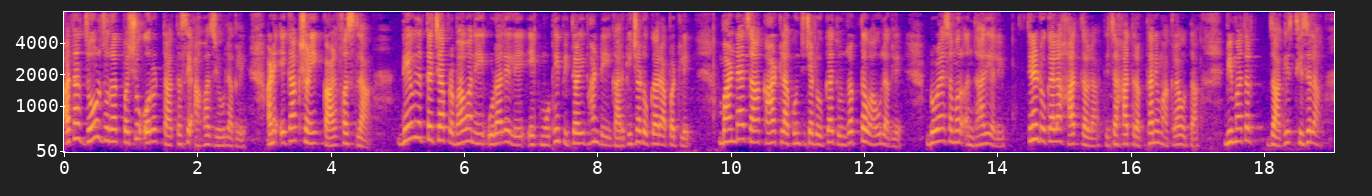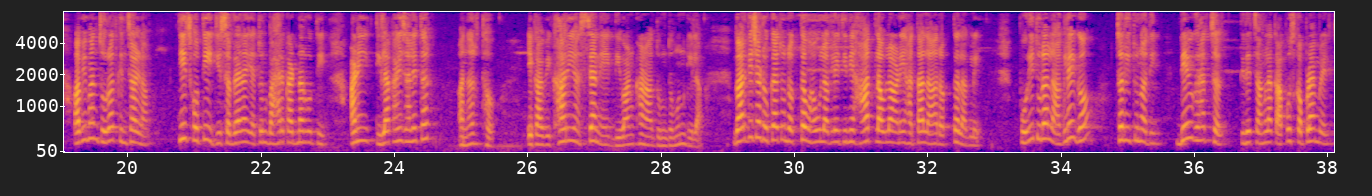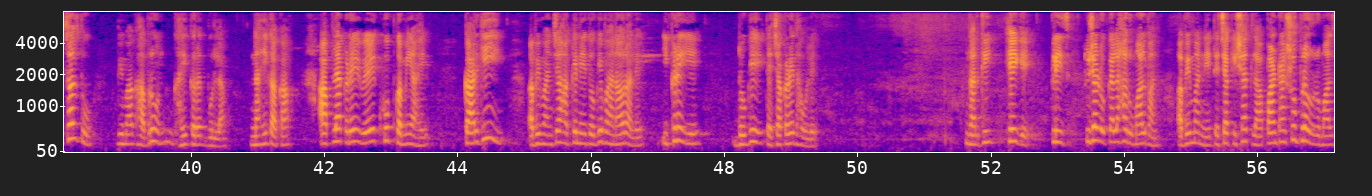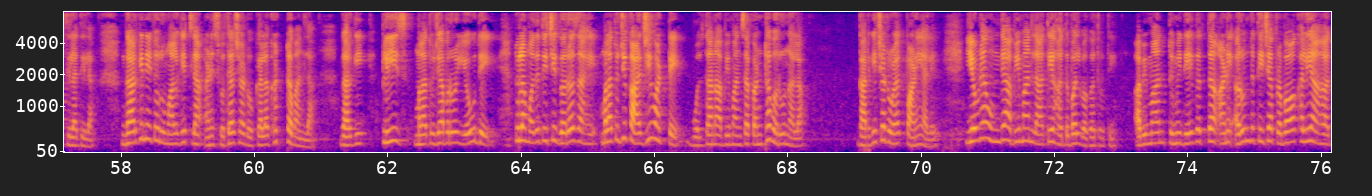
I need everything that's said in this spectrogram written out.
आता जोर जोरात पशु ओरडतात तसे आवाज येऊ लागले आणि एका क्षणी काळ फसला. देवदत्ताच्या प्रभावाने उडालेले एक मोठे पितळी भांडे गार्गीच्या डोक्यावर आपटले. भांड्याचा काठ लागून तिच्या डोक्यातून रक्त वाहू लागले. डोळ्यासमोर अंधारी आली. तिने डोक्याला हात लावला. तिचा हात रक्ताने माखला होता. भीमा तर जागीच थिजला. अभिमान जोरात किंचाळला. तीच होती जी सगळ्यांना यातून बाहेर काढणार होती. आणि तिला काही झाले तर? अनर्थ. एका विखारी हस्याने दिवाणखाना दुमदुमून गेला. गार्गीच्या डोक्यातून रक्त वाहू लागले. तिने हात लावला आणि हाताला रक्त लागले. पोरी तुला लागले ग? चल इथून आधी. देवघरात चल. तिथे चांगला कापूस कपडा मिळेल. चल तू. भीमा घाबरून घाई करत बोलला. नाही काका. आपल्याकडे वेळ खूप कमी आहे. कारगी अभिमानच्या हाकेने दोघे भानावर आले. इकडे ये. दोघे त्याच्याकडे धावले. गार्गी हे गे प्लीज तुझ्या डोक्याला हा रुमाल बांध. अभिमानने त्याच्या खिशातला पांढरा शुभ्र रुमाल तिला दिला. गार्गीने तो रुमाल घेतला आणि स्वतःच्या डोक्याला घट्ट बांधला. गार्गी प्लीज मला तुझ्याबरोबर येऊ दे. तुला मदतीची गरज आहे. मला तुझी काळजी वाटते. बोलताना अभिमानचा कंठ भरून आला. गार्गीच्या डोळ्यात पाणी आले. एवढ्या उमद्या अभिमानला ती हतबल बघत होती. अभिमान तुम्ही देवदत्त आणि अरुंधतीच्या प्रभावाखाली आहात.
